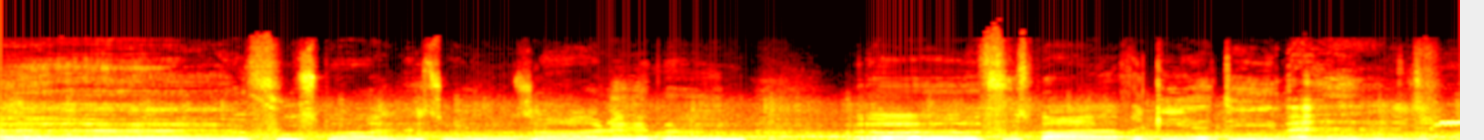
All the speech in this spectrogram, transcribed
Äh, Fußball ist unser Leben. Äh, Fußball regiert die Welt.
